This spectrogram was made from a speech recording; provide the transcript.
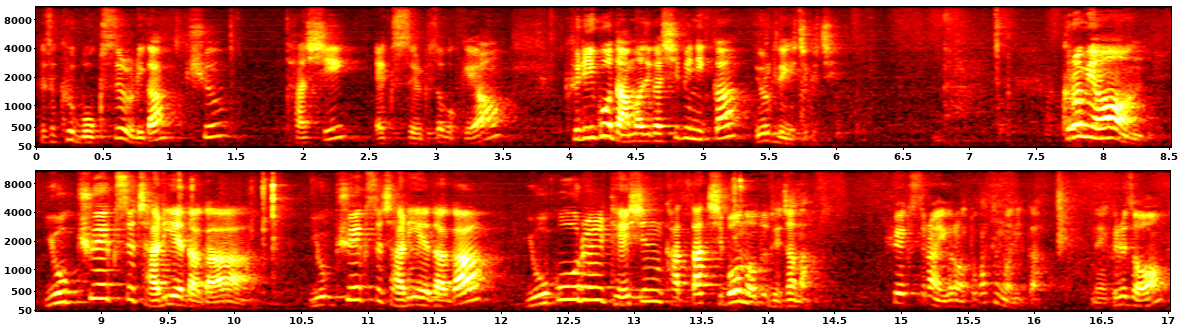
그래서 그 몫을 우리가 q 다시 x 이렇게 써볼게요. 그리고 나머지가 10이니까 이렇게 되겠지 그치? 그러면 요 qx 자리에다가 요 qx 자리에다가 요거를 대신 갖다 집어넣어도 되잖아. Qx랑 이거랑 똑같은 거니까. 네 그래서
